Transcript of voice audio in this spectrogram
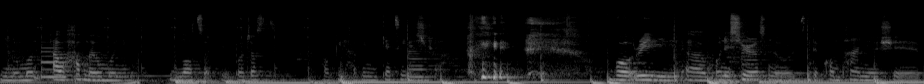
You know, I'll have my own money, lots of it, but just I'll be having getting extra. but really, um, on a serious note, the companionship,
